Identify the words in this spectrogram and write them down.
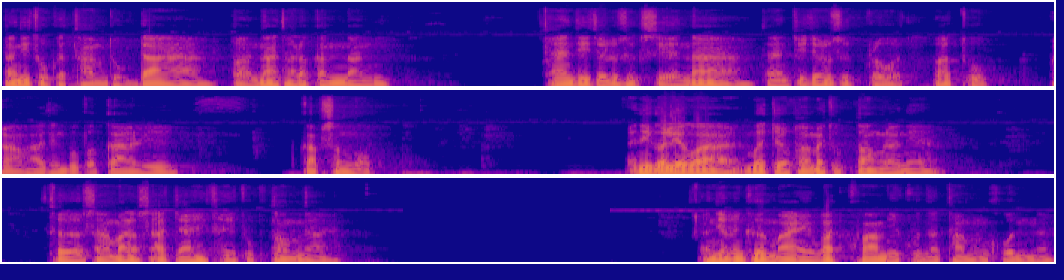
ทั้งที่ถูกกระทำถูกด่าต่อหน้าธารกำนันแทนที่จะรู้สึกเสียหน้า แทนที่จะรู้สึกโกรธเพราะถูกกล่าวหาถึงบุปการีกลับสงบ อันนี้ก็เรียกว่าเมื่อเจอความไม่ถูกต้องแล้วเนี่ย เธอสามารถรักษาใจให้ให้ถูกต้องได้ อันนี้เป็นเครื่องหมายวัดความมีคุณธรรมของคนนะ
